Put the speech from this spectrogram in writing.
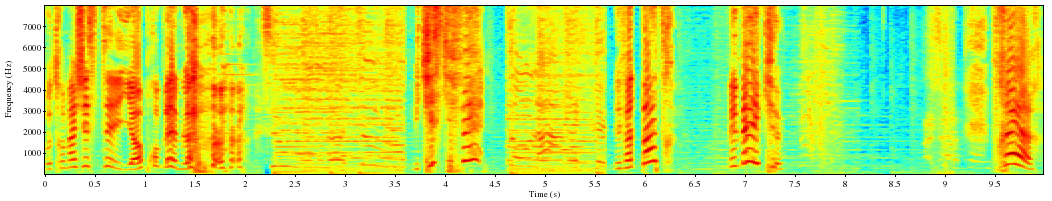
Votre majesté, il y a un problème là. Mais qu'est-ce qu'il fait? Mais va te battre Mais mec Frère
